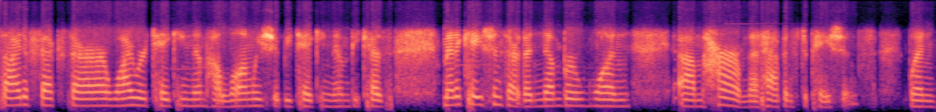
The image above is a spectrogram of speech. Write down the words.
side effects are why we're taking them how long we should be taking them because medications are the number one um, harm that happens to patients when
